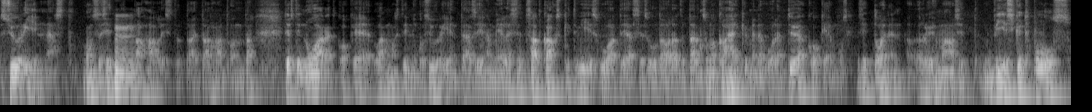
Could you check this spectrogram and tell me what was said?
syrjinnästä, on se sitten mm. tahallista tai tahatonta. Tietysti nuoret kokee varmasti niin syrjintää siinä mielessä, että sä oot 25-vuotias ja sulta odotetaan, että sulla on 20 vuoden työkokemus. Ja sitten toinen ryhmä on sitten 50 plus.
